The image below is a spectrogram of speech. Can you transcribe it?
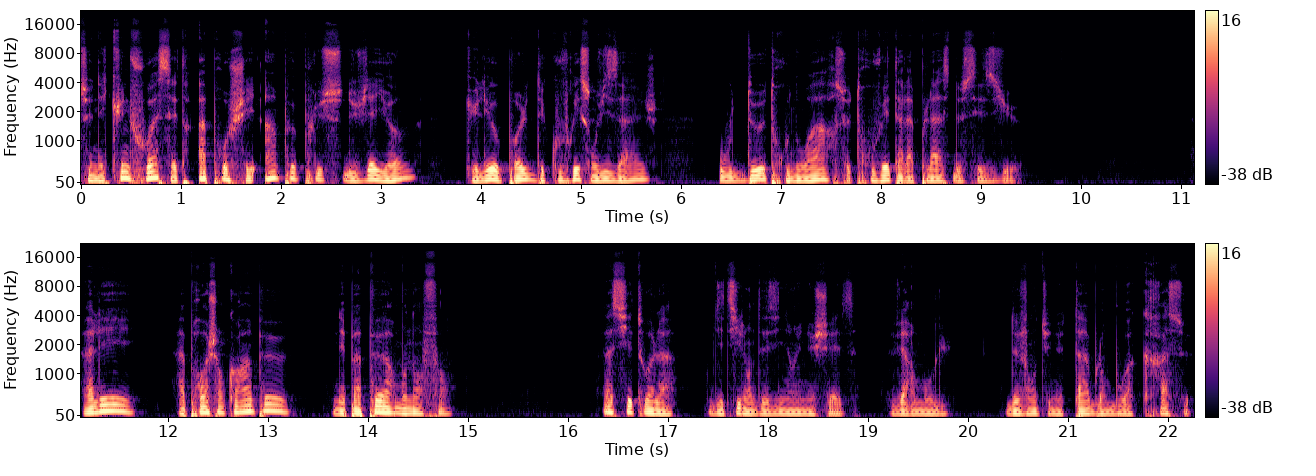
Ce n'est qu'une fois s'être approché un peu plus du vieil homme que Léopold découvrit son visage, où deux trous noirs se trouvaient à la place de ses yeux. Allez, approche encore un peu, n'aie pas peur, mon enfant. Assieds-toi là, dit-il en désignant une chaise, vermoulue, devant une table en bois crasseux.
